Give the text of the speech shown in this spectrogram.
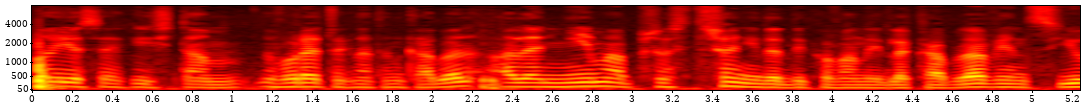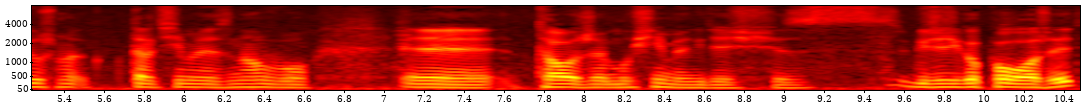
no jest jakiś tam woreczek na ten kabel, ale nie ma przestrzeni dedykowanej dla kabla, więc już tracimy znowu y, to, że musimy gdzieś, gdzieś go położyć.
